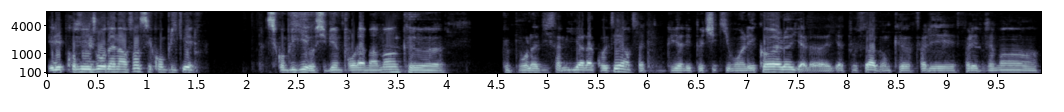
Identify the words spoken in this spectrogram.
les premiers jours d'un enfant, c'est compliqué. C'est compliqué aussi bien pour la maman que que pour la vie familiale à côté en fait. Donc il y a les petits qui vont à l'école, il y a il y a tout ça. Donc euh, fallait fallait vraiment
